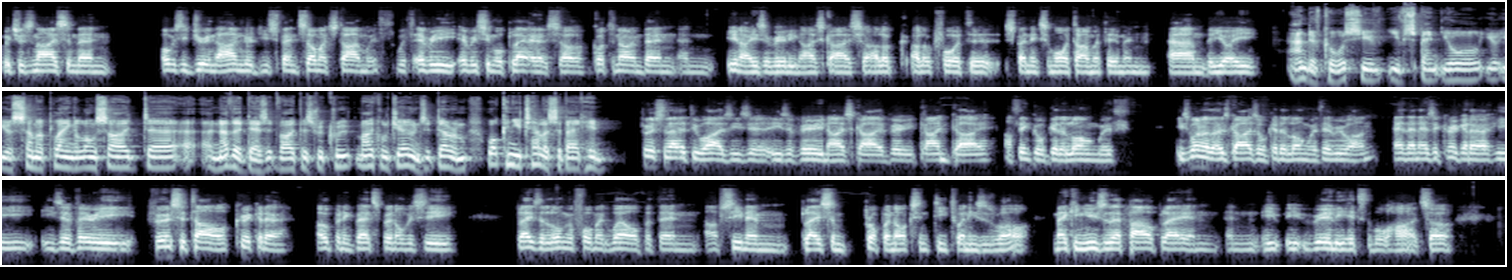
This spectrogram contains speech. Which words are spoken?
which was nice. And then obviously during the hundred, you spend so much time with with every every single player. So got to know him then, and you know he's a really nice guy. So I look I look forward to spending some more time with him in um, the UAE. And of course, you've you've spent your your, your summer playing alongside uh, another Desert Vipers recruit, Michael Jones at Durham. What can you tell us about him? personality wise, he's a he's a very nice guy, very kind guy. I think he'll get along with. He's one of those guys who'll get along with everyone. And then as a cricketer, he he's a very versatile cricketer. Opening batsman, obviously plays the longer format well, but then I've seen him play some proper knocks in T20s as well, making use of their power play, and and he, he really hits the ball hard. So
